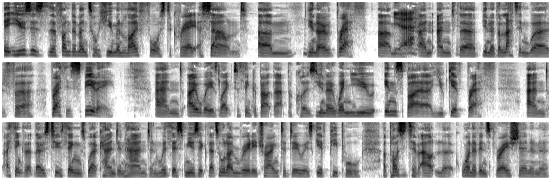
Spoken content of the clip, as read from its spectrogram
it uses the fundamental human life force to create a sound. Um, you know, breath. Um, Yeah. And and the you know the Latin word for breath is spire. And I always like to think about that because, you know, when you inspire, you give breath. And I think that those two things work hand in hand. And with this music, that's all I'm really trying to do is give people a positive outlook, one of inspiration and a,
